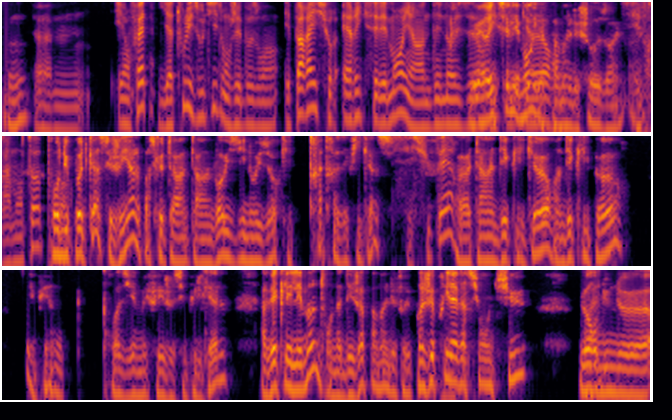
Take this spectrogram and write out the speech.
Mmh. Euh, et en fait, il y a tous les outils dont j'ai besoin. Et pareil, sur RX Element, il y a un denoiser. RX Element, il y a pas mal de choses. C'est vraiment top. Pour du podcast, c'est génial parce que tu as, un voice denoiser qui est très très efficace. C'est super. tu as un décliqueur, un déclipper, et puis un troisième effet, je sais plus lequel. Avec l'Element, on a déjà pas mal de trucs. Moi, j'ai pris la version au-dessus lors d'une. Euh,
